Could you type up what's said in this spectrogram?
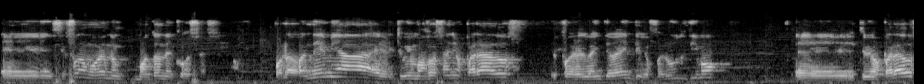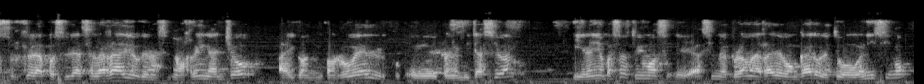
eh, se fueron moviendo un montón de cosas. Por la pandemia eh, tuvimos dos años parados, después del 2020, que fue el último, eh, estuvimos parados, surgió la posibilidad de hacer la radio, que nos, reenganchó ahí con, con Rubén, eh, con la invitación, y el año pasado estuvimos eh, haciendo el programa de radio con Caro, que estuvo buenísimo,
